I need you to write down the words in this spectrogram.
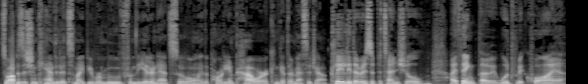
So opposition candidates might be removed from the internet so only the party in power can get their message out. Clearly, there is a potential. I think, though, it would require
